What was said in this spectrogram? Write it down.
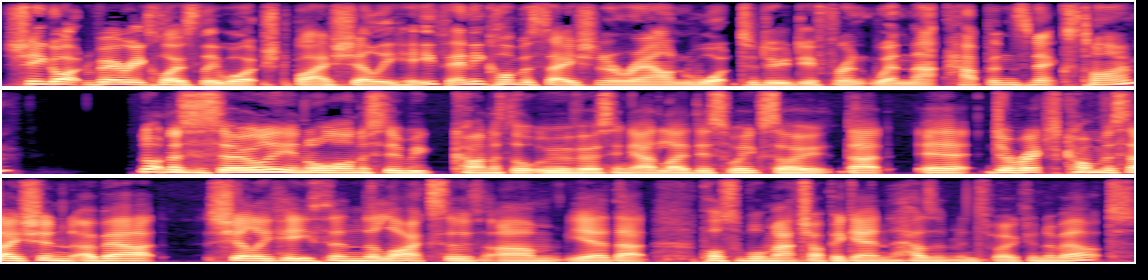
she got very closely watched by Shelley Heath. Any conversation around what to do different when that happens next time? Not necessarily. In all honesty, we kind of thought we were versing Adelaide this week, so that uh, direct conversation about Shelley Heath and the likes of um, yeah that possible matchup again hasn't been spoken about,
